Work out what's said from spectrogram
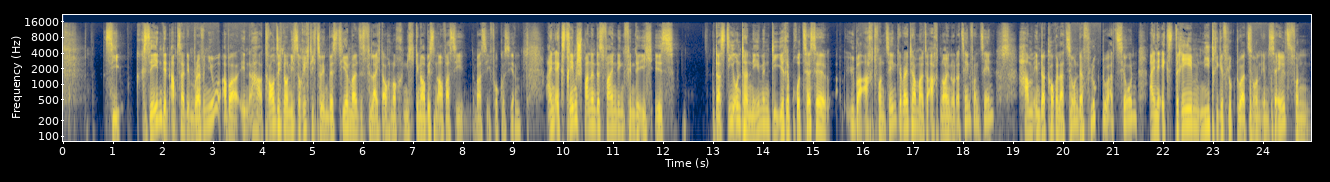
sie sehen den Upside im Revenue, aber in, trauen sich noch nicht so richtig zu investieren, weil sie vielleicht auch noch nicht genau wissen, auf was sie, was sie fokussieren. Ein extrem spannendes Finding, finde ich, ist, dass die Unternehmen, die ihre Prozesse über 8 von 10 geratet haben, also 8, 9 oder 10 von 10, haben in der Korrelation der Fluktuation eine extrem niedrige Fluktuation im Sales von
